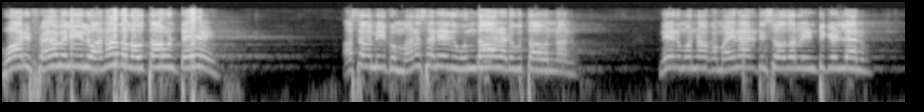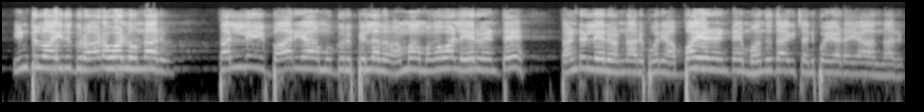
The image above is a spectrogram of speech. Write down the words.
వారి ఫ్యామిలీలు అనాథలు అవుతా ఉంటే అసలు మీకు మనసు అనేది ఉందా అని అడుగుతా ఉన్నాను. నేను మొన్న ఒక మైనారిటీ సోదరుల ఇంటికి వెళ్ళాను. ఇంటిలో ఐదుగురు ఆడవాళ్ళు ఉన్నారు. తల్లి భార్య ముగ్గురు పిల్లలు. అమ్మ మగవాళ్ళు లేరు అంటే తండ్రి లేరు అన్నారు. పోనీ అబ్బాయి అంటే మందు దాగి చనిపోయాడయ్యా అన్నారు.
